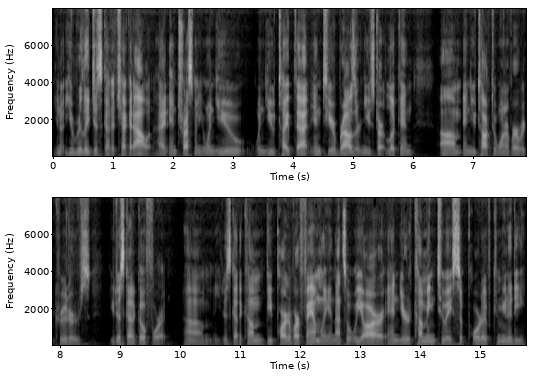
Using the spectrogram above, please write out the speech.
you know, you really just got to check it out. And trust me, when you when you type that into your browser and you start looking, um, and you talk to one of our recruiters, you just got to go for it. Um, you just got to come be part of our family, and that's what we are. And you're coming to a supportive community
